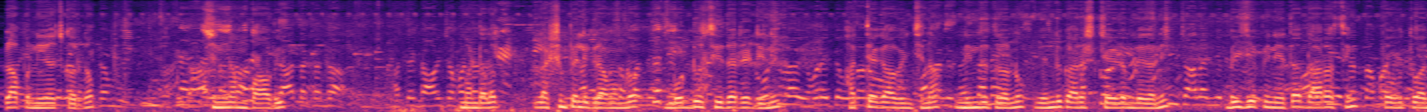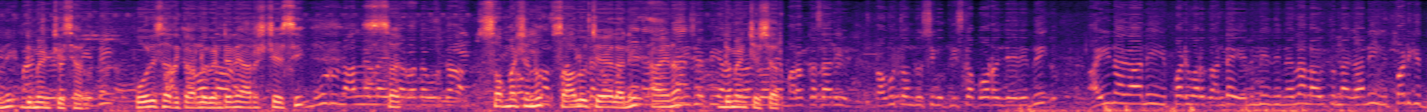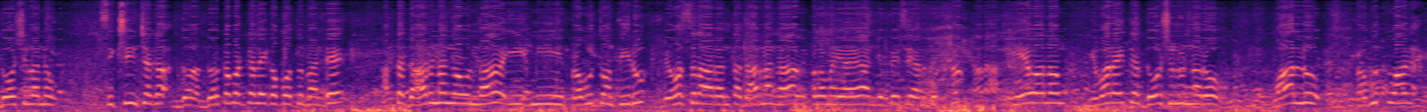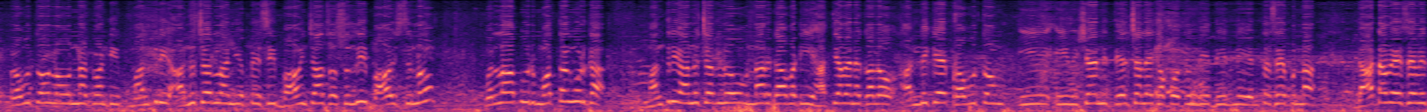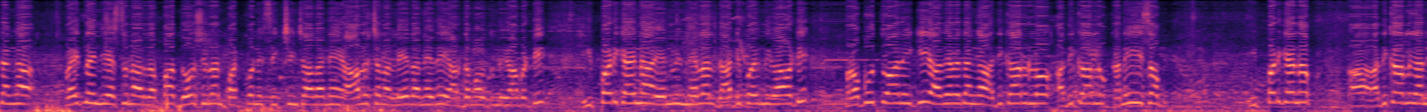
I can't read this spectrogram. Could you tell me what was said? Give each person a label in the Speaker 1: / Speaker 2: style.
Speaker 1: కొల్లాపూర్ నియోజకవర్గం చిన్నంబావి మండలం లక్ష్మీపల్లి గ్రామంలో బొడ్డు శ్రీధర్ రెడ్డిని హత్య గావించిన నిందితులను ఎందుకు అరెస్ట్ చేయడం లేదని బీజేపీ నేత దారా సింగ్ ప్రభుత్వాన్ని డిమాండ్ చేశారు. పోలీసు అధికారులు వెంటనే అరెస్ట్ చేసి సమస్యను సాల్వ్ చేయాలని ఆయన డిమాండ్ చేశారు.
Speaker 2: మరొకసారి ప్రభుత్వం దృష్టికి తీసుకుపోవడం జరిగింది. అయినా కానీ ఇప్పటి వరకు అంటే ఎనిమిది నెలలు అవుతున్నా కానీ ఇప్పటికీ దోషులను శిక్షించగా దొ- దొరకబట్టలేకపోతుందంటే అంత దారుణంగా ఉందా ఈ మీ ప్రభుత్వం తీరు? వ్యవస్థలు అంత దారుణంగా విఫలమయ్యాయా అని చెప్పేసి అనుకుంటున్నాం. కేవలం ఎవరైతే దోషులున్నారో వాళ్ళు ప్రభుత్వ ప్రభుత్వంలో ఉన్నటువంటి మంత్రి అనుచరులు అని చెప్పేసి భావించాల్సి వస్తుంది. భావిస్తున్నాం. కొల్లాపూర్ మొత్తం కూడా మంత్రి అనుచరులు ఉన్నారు కాబట్టి ఈ హత్య వెనుకలో అందుకే ప్రభుత్వం ఈ ఈ విషయాన్ని తేల్చలేకపోతుంది. దీన్ని ఎంతసేపు ఉన్నా దాటా వేసే విధంగా ప్రయత్నం చేస్తున్నారు తప్ప దోషులను పట్టుకొని శిక్షించాలనే ఆలోచన లేదనేది అర్థమవుతుంది కాబట్టి ఇప్పటికైనా ఎనిమిది నెలలు దాటిపోయింది కాబట్టి ప్రభుత్వానికి అదేవిధంగా అధికారులు అధికారులు కనీసం ఇప్పటికైనా అధికారులు కానీ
